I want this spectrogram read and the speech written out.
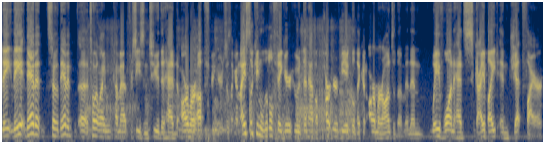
they they they had a so they had a, a toy line come out for season two that had armor up figures, just like a nice looking little figure who would then have a partner vehicle that could armor onto them. And then wave one had Sky-Byte and Jetfire.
